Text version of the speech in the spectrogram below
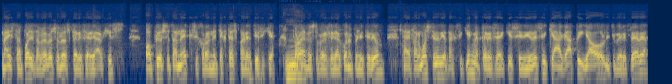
να είστε απόλυτα βέβαιος ο νέος Περιφερειάρχης ο οποίος ήταν έξι χρόνια και χτες παρετήθηκε ναι. πρόεδρος των Περιφερειακών Επιλητηρίων, θα εφαρμόσει την ίδια τακτική με περιφερειακή συνείδηση και αγάπη για όλη την περιφέρεια,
